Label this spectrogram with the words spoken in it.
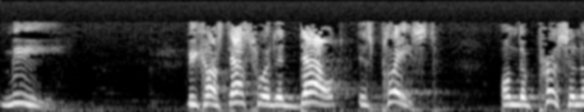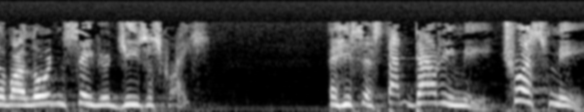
me. Because that's where the doubt is placed on the person of our Lord and Savior, Jesus Christ. And he says, Stop doubting me. Trust me.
